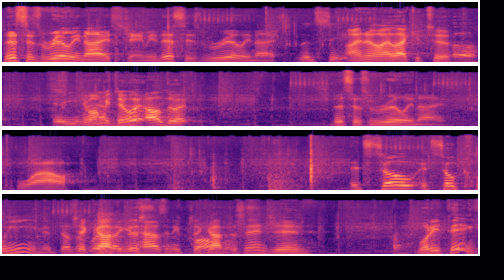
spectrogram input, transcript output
This is really nice, Jamie. This is really nice. Let's see. I know, I like it too. Oh, here, you might want me to do it? help I'll do it. This is really nice. Wow. It's so it's so clean. It doesn't Check look like this. it has any problems. check problems. out this engine. What do you think?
